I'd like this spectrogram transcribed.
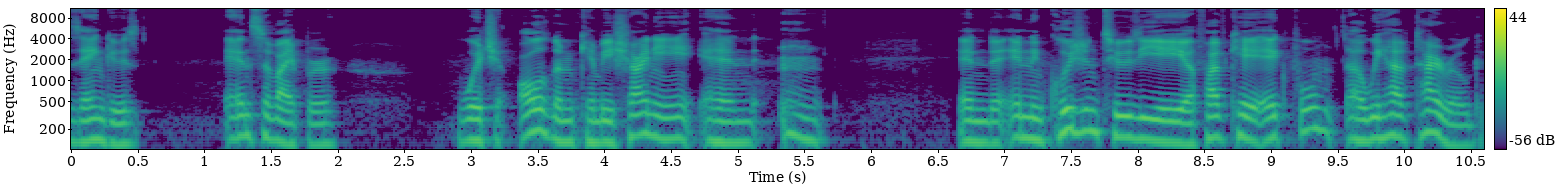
Zangoose, and Seviper, which all of them can be shiny and and in inclusion to the uh, 5k egg pool, uh, we have Tyrogue.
